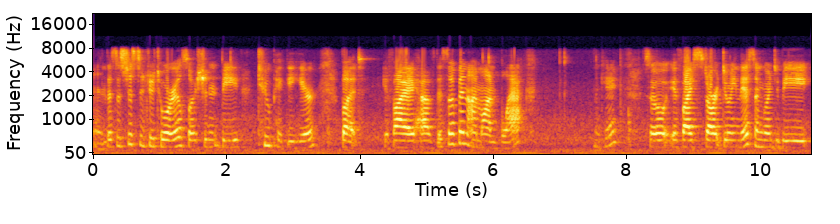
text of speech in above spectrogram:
And this is just a tutorial, so I shouldn't be too picky here. But if I have this open, I'm on black. Okay, so if I start doing this, I'm going to be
